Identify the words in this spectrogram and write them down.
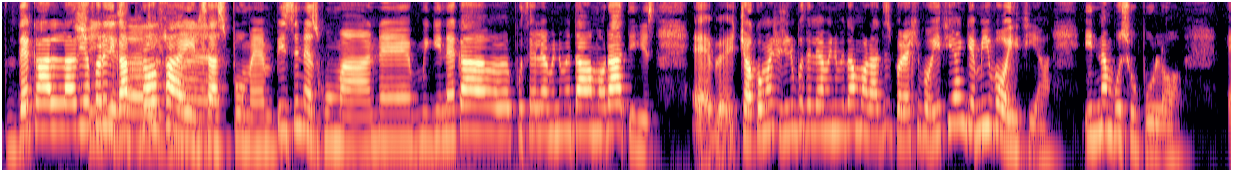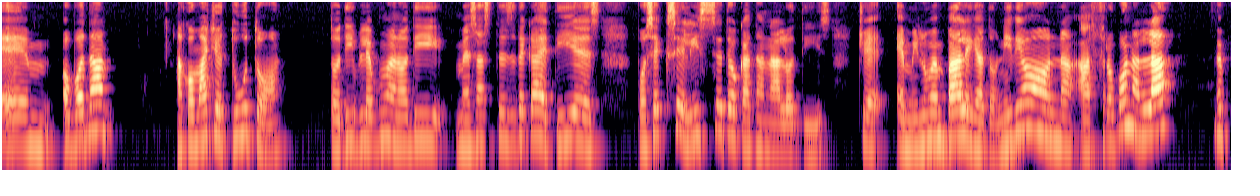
δέκα άλλα διαφορετικά Χίλιες άλλους, profiles, ναι. ας πούμε, business woman, ε, γυναίκα που θέλει να μείνει με τα μωρά της. Ε, και ακόμα και εκείνη που θέλει να μείνει με τα μωρά της μπορεί να έχει βοήθεια και μη βοήθεια. Είναι ένα μπουσούπουλο. Ε, οπότε, ακόμα και τούτο, το ότι βλέπουμε ότι μέσα στις δεκαετίες πώς εξελίσσεται ο καταναλωτής και ε, μιλούμε πάλι για τον ίδιο άνθρωπο, αλλά με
